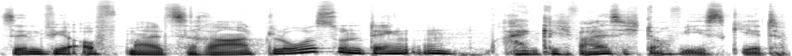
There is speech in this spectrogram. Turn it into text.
sind wir oftmals ratlos und denken, eigentlich weiß ich doch, wie es geht.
